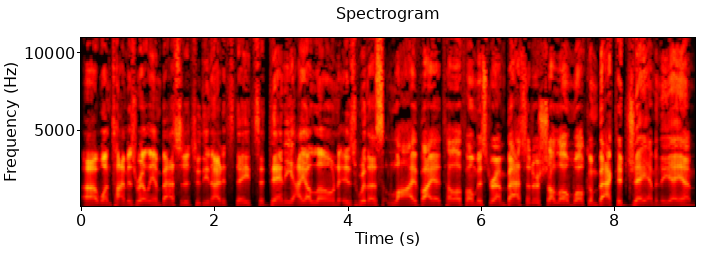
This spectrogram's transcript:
Uh, one time Israeli ambassador to the United States. Uh, Danny Ayalon is with us live via telephone. Mr. Ambassador, shalom. Welcome back to JM in the AM.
